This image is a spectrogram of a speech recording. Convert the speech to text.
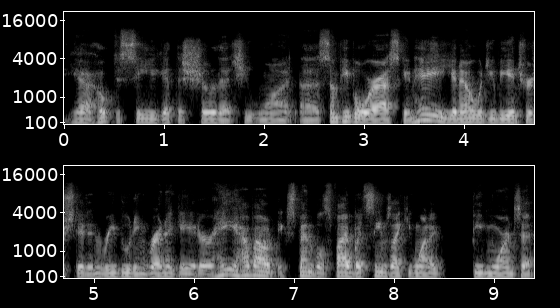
Yeah, I hope to see you get the show that you want. Uh, some people were asking, hey, you know, would you be interested in rebooting Renegade? Or hey, how about Expendables 5? But it seems like you want to be more into.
